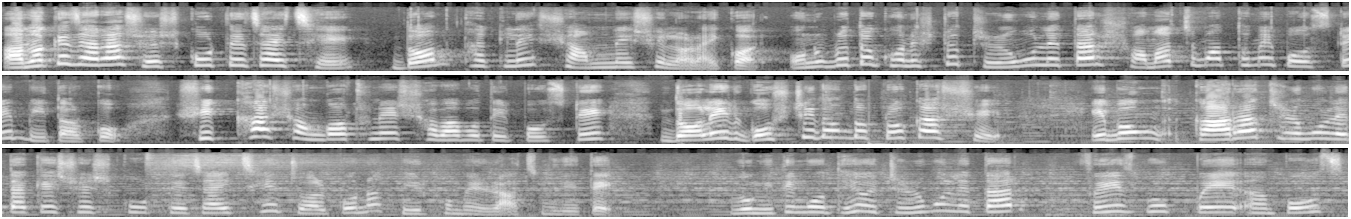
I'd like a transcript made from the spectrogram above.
আমাকে যারা শেষ করতে চাইছে, দম থাকলে সামনে এসে লড়াই কর। অনুব্রত ঘনিষ্ঠ তৃণমূল নেতার সমাজ মাধ্যমে পোস্টে বিতর্ক। শিক্ষা সংগঠনের সভাপতির পোস্টে দলের গোষ্ঠীদ্বন্দ্ব প্রকাশ্যে। এবং কারা তৃণমূল নেতাকে শেষ করতে চাইছে জল্পনা বীরভূমের রাজনীতিতে। এবং ইতিমধ্যে ওই তৃণমূল নেতার ফেসবুক পোস্ট,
